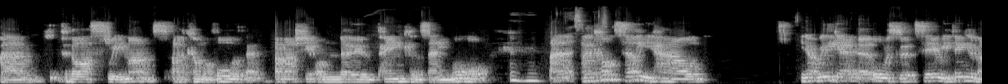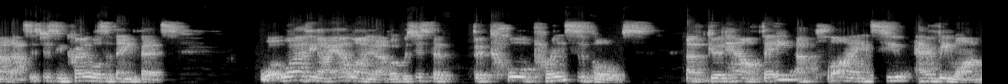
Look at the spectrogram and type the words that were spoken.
um, for the last three months. I've come off all of them. I'm actually on no painkillers anymore. Mm-hmm. And I can't tell you how, you know, I really get almost a bit teary thinking about that. It's just incredible to think that what, what I think I outlined in that book was just the, the core principles of good health, they apply to everyone.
